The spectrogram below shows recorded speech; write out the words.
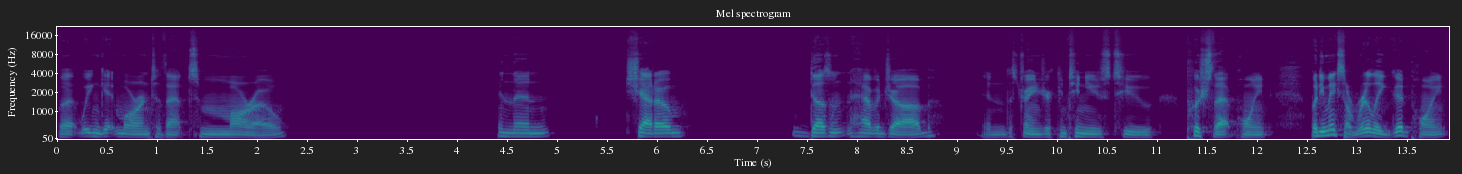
but we can get more into that tomorrow. And then Shadow doesn't have a job, and the stranger continues to push that point. But he makes a really good point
